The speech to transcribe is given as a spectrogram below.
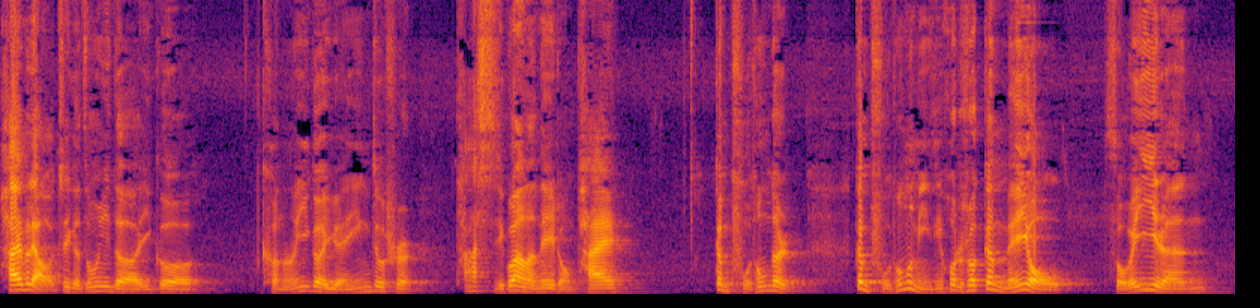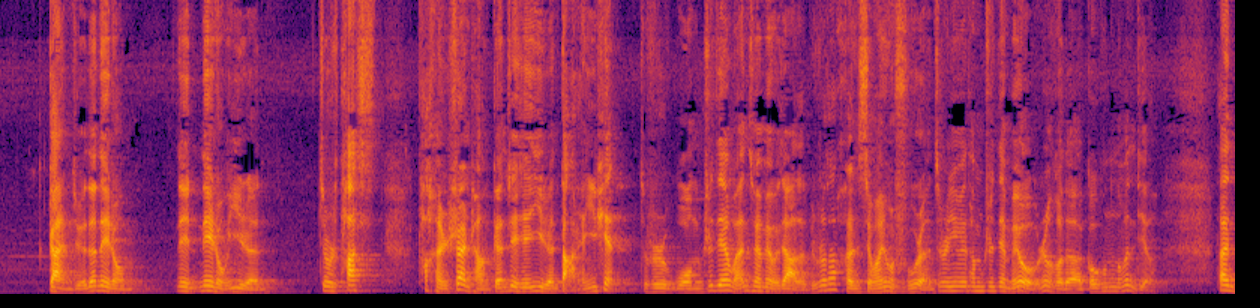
拍不了这个综艺的一个可能一个原因就是他习惯了那种拍更普通的、更普通的明星，或者说更没有所谓艺人感觉的那种那那种艺人，就是他他很擅长跟这些艺人打成一片，就是我们之间完全没有架子。比如说他很喜欢用熟人，就是因为他们之间没有任何的沟通的问题了。但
